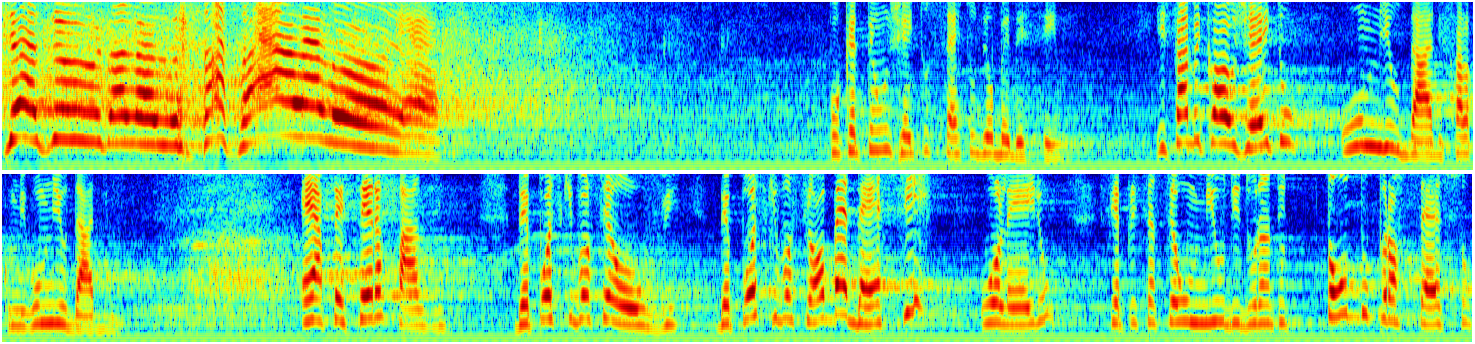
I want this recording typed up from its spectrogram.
Jesus, aleluia. aleluia. Porque tem um jeito certo de obedecer. E sabe qual é o jeito? Humildade. Fala comigo, humildade. É a terceira fase. Depois que você ouve, depois que você obedece o oleiro, você precisa ser humilde durante todo o processo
